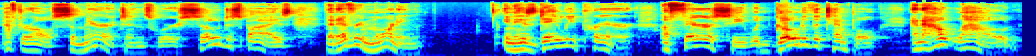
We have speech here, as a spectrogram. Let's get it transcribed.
After all, Samaritans were so despised that every morning in his daily prayer, a Pharisee would go to the temple and out loud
